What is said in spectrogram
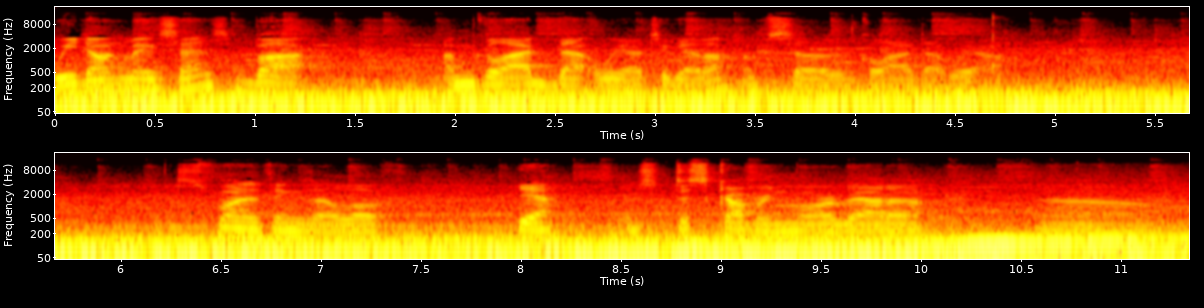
We don't make sense, but I'm glad that we are together. I'm so glad that we are. It's one of the things I love. Yeah, just discovering more about her. Um,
